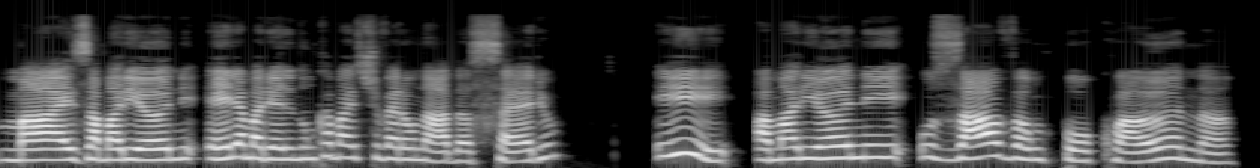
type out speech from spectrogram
Mas a Mariane, ele e a Mariane nunca mais tiveram nada sério. E a Mariane usava um pouco a Ana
